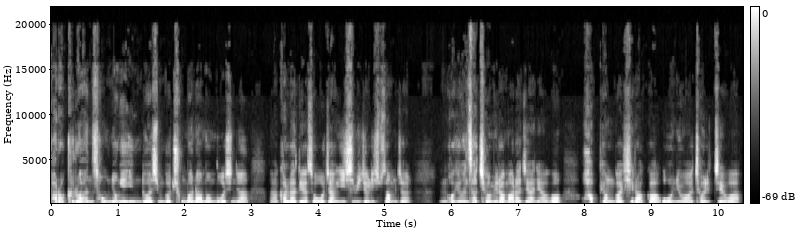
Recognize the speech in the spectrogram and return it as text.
바로 그러한 성령의 인도하심과 충만함은 무엇이냐? 어, 갈라디아서 5장 22절 23절 음, 거기 은사 체험이라 말하지 아니하고 화평과 희락과 온유와 절제와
